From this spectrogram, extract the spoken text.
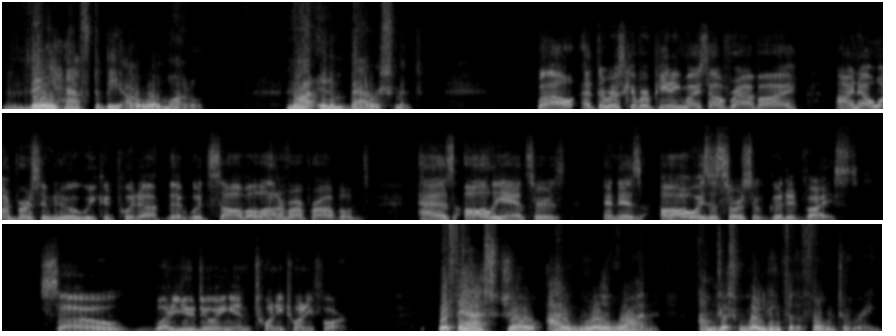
They have to be our role model, not an embarrassment. Well, at the risk of repeating myself, Rabbi, I know one person who we could put up that would solve a lot of our problems, has all the answers, and is always a source of good advice. So, what are you doing in 2024? If asked, Joe, I will run. I'm just waiting for the phone to ring.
